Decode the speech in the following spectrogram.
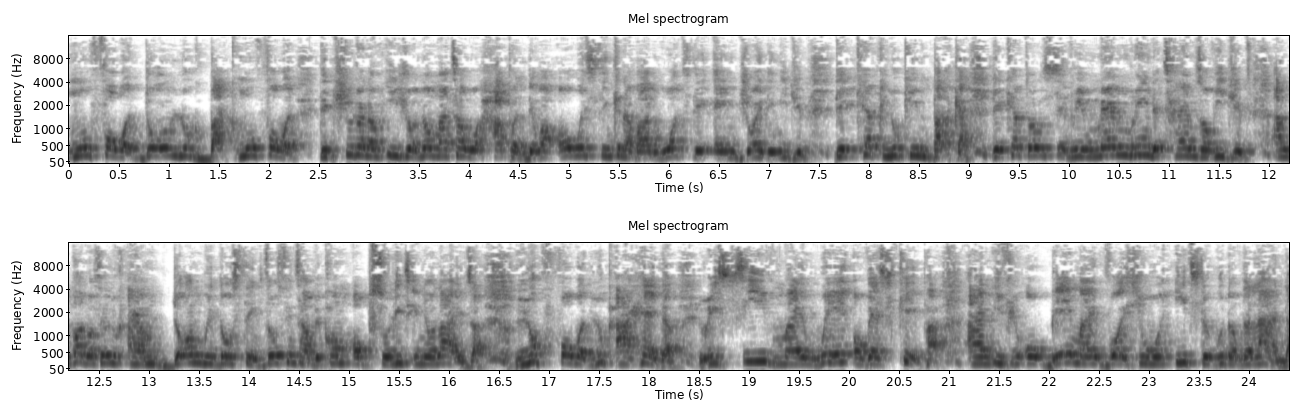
Move forward. Don't look back. Move forward. The children of Israel, no matter what happened, they were always thinking about what they enjoyed in Egypt. They kept looking back. They kept on remembering the times of Egypt. And God was saying, look, I am done with those things. Those things have become obsolete in your lives. Look forward, look ahead, receive my way of escape. And if you obey my voice, you will eat the good of the land.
